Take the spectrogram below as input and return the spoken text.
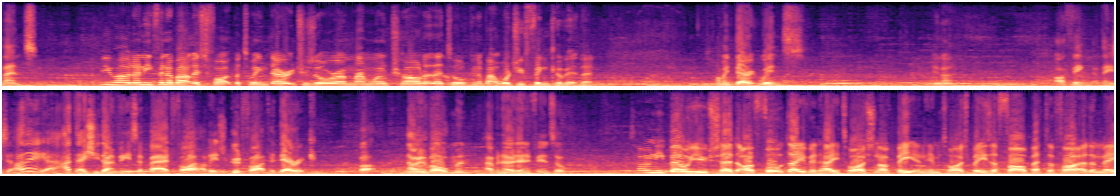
lands. Have you heard anything about this fight between Derek Chisora and Manuel Child that they're talking about? What do you think of it then? I mean, Derek wins. You know, I think I think it's, I think I actually don't think it's a bad fight. I think it's a good fight for Derek, but no involvement. Haven't heard anything at all. Tony Bellew said, I've fought David Haye twice and I've beaten him twice, but he's a far better fighter than me.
